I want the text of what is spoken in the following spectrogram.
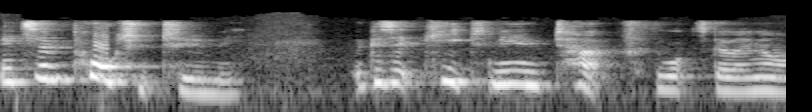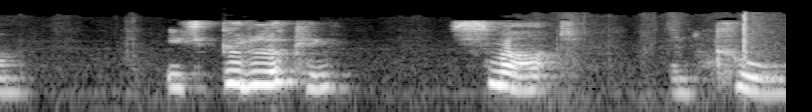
It's important to me because it keeps me in touch with what's going on. It's good looking, smart, and cool.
